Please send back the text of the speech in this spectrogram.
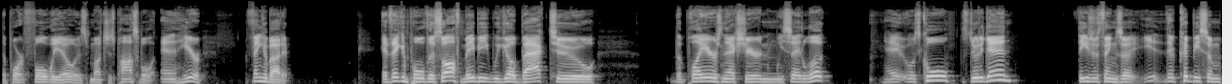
the portfolio as much as possible. And here, think about it. If they can pull this off, maybe we go back to the players next year and we say, look, hey, it was cool. Let's do it again. These are things that there could be some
